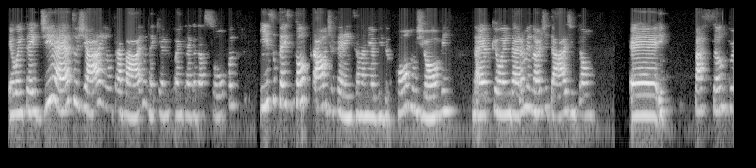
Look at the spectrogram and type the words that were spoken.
Eu entrei direto já em um trabalho, né, que era a entrega da sopa. E isso fez total diferença na minha vida como jovem. Na época eu ainda era menor de idade, então é, e passando por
